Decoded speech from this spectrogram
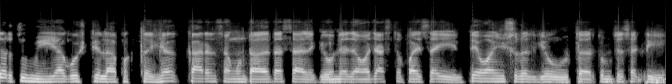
तर तुम्ही या गोष्टीला फक्त हे कारण सांगून टाळत असाल की उद्या जेव्हा जास्त पैसा येईल तेव्हा इन्शुरन्स घेऊ तर तुमच्यासाठी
